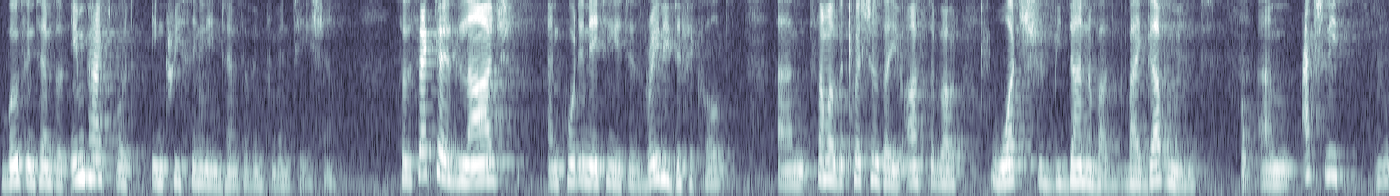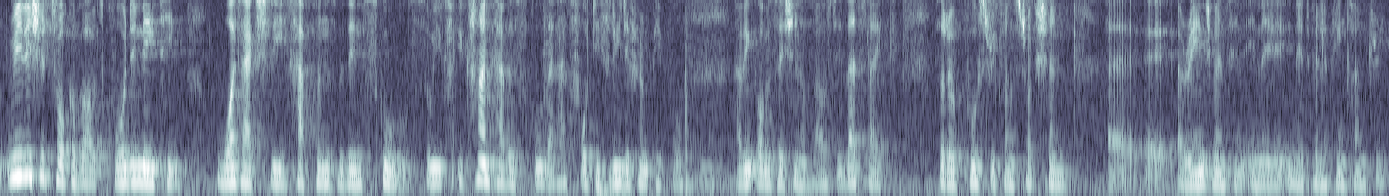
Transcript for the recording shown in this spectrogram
both in terms of impact, but increasingly in terms of implementation. So the sector is large, and coordinating it is really difficult. Um, some of the questions that you asked about what should be done about, by government um, actually really should talk about coordinating what actually happens within schools. So you, you can't have a school that has 43 different people having conversation about it. That's like sort of post-reconstruction uh, uh, arrangements in, in, a, in a developing country.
